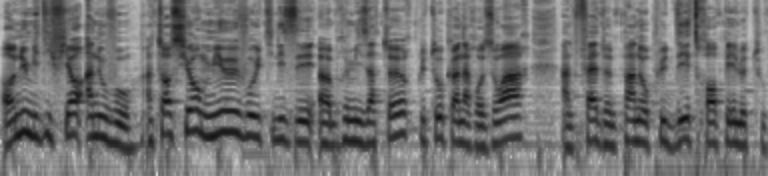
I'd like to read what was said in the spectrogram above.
En humidifiant à nouveau. Attention, mieux vaut utiliser un brumisateur plutôt qu'un arrosoir afin de ne pas non plus détremper le tout.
